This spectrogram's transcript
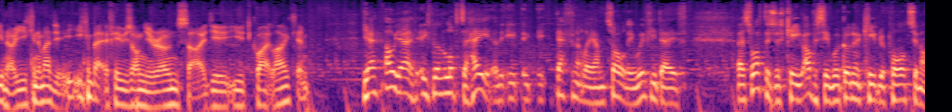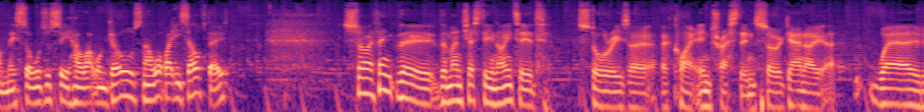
you know you can imagine you can bet if he was on your own side, you, would quite like him. Yeah, oh yeah, he's been love to hate. It, it, it, definitely, I'm totally with you, Dave. Uh, so we'll have to just keep. Obviously, we're going to keep reporting on this, so we'll just see how that one goes. Now, what about yourself, Dave? So I think the the Manchester United stories are, are, quite interesting. So again, I, uh, where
